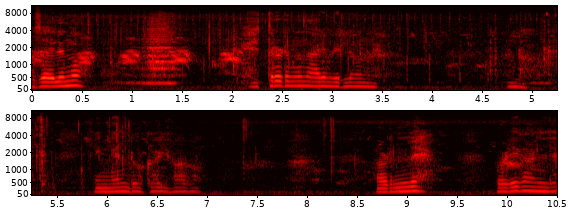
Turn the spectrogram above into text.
പക്ഷെ അതിലൊന്നും ഇത്ര നിന്ന് ആരും വരില്ല വന്ന് ഉണ്ടോ എങ്ങനെ ഉണ്ടോ ഈ ഭാഗം അവിടെ വഴി കാണില്ല.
